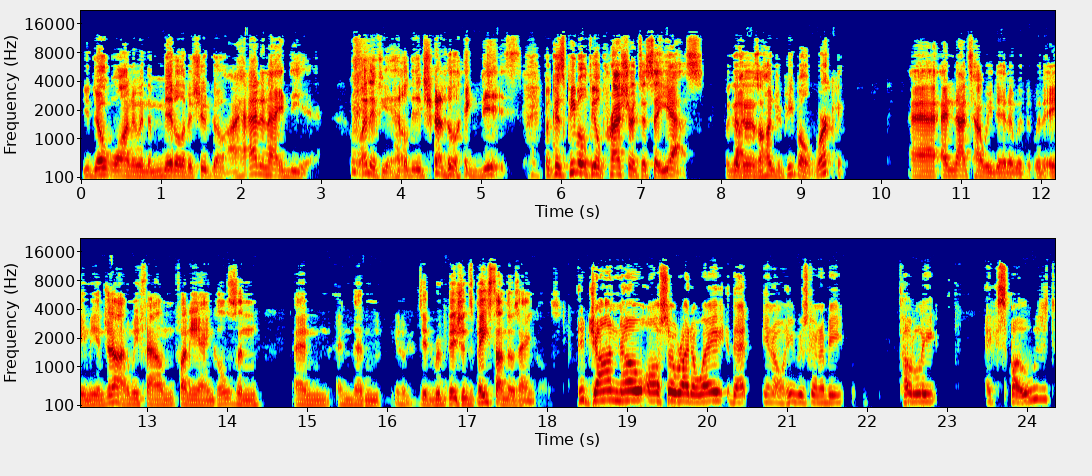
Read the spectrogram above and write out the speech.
You don't want to, in the middle of a shoot, go, I had an idea. What if you held each other like this? Because people feel pressure to say yes because right. there's a hundred people working. Uh, and that's how we did it with with Amy and John. And we found funny angles and and and then you know did revisions based on those angles. Did John know also right away that you know he was going to be totally exposed?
